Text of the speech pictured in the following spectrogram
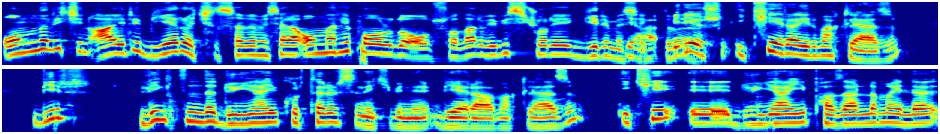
onlar için ayrı bir yer açılsa ve mesela onlar hep orada olsalar ve biz hiç oraya girmesek Ya değil mi? biliyorsun 2 yere ayırmak lazım. 1 LinkedIn'da dünyayı kurtarırsın ekibini bir yere almak lazım. 2 eee, dünyayı pazarlamayla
